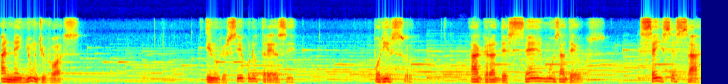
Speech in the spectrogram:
a nenhum de vós. E no versículo 13, por isso, agradecemos a Deus, sem cessar,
